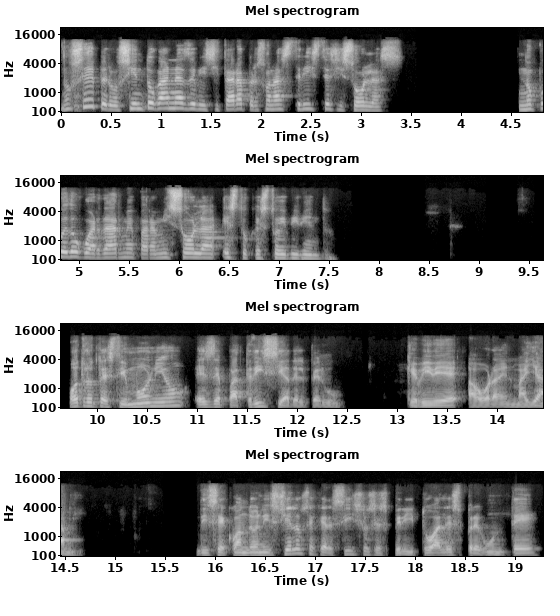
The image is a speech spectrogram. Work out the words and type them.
No sé, pero siento ganas de visitar a personas tristes y solas. No puedo guardarme para mí sola esto que estoy viviendo. Otro testimonio es de Patricia del Perú, que vive ahora en Miami. Dice, cuando inicié los ejercicios espirituales pregunté,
